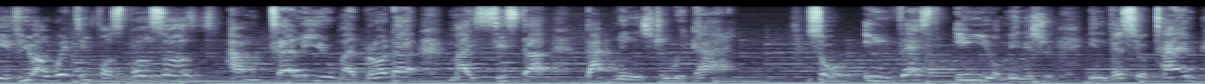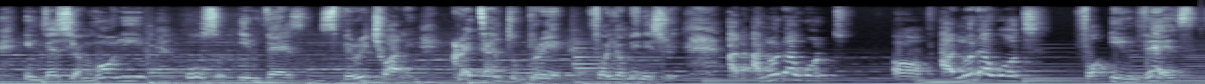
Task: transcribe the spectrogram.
If you are waiting for sponsors, I'm telling you, my brother, my sister, that ministry will die. So invest in your ministry. Invest your time, invest your money, also invest spiritually. Great time to pray for your ministry. And another word of another word for invest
